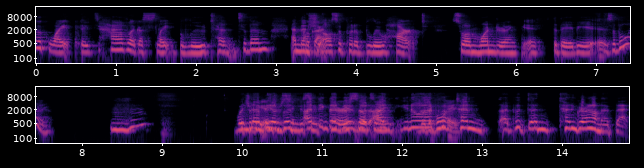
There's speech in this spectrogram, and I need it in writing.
look white, they have like a slight blue tint to them, and then she also put a blue heart. So I'm wondering if the baby is a boy, Mm-hmm. which would be be a interesting good. to see. I think that'd Paris be a good. I. You know, with what? a I put ten. I put 10, 10 grand on that bet.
